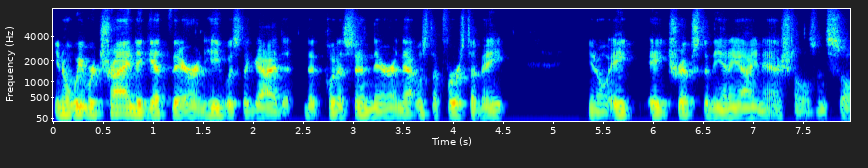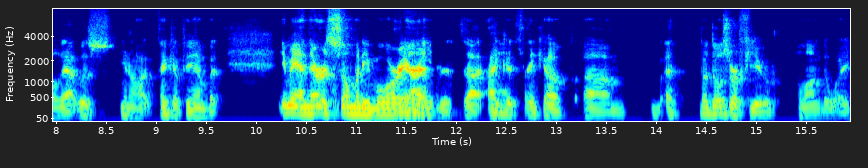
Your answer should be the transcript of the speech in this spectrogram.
You know, we were trying to get there, and he was the guy that that put us in there, and that was the first of eight you know, eight eight trips to the NAIA Nationals, and so that was, you know, I think of him. But, yeah, man, there are so many more, Aaron, that uh, I yeah. could think of. Um, but, but those are a few along the way.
